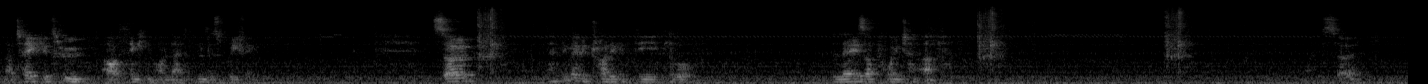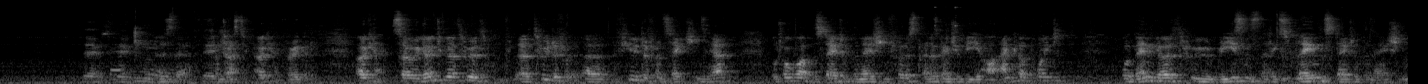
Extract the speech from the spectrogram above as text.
And I'll take you through our thinking on that in this briefing. So let me maybe try to get the little laser pointer up. Like so. There, there. It is there. There. Fantastic. Okay, very good. Okay, so we're going to go through uh, through different, uh, a few different sections here. We'll talk about the state of the nation first. That is going to be our anchor point. We'll then go through reasons that explain the state of the nation,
